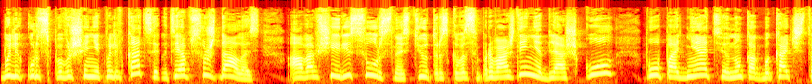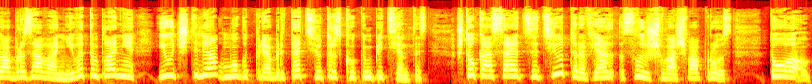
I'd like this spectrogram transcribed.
были курсы повышения квалификации, где обсуждалось а вообще ресурсность тьютерского сопровождения для школ по поднятию, ну, как бы, качества образования. И в этом плане и учителя могут приобретать тьютерскую компетентность. Что касается тьютеров, я слышу ваш вопрос, то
